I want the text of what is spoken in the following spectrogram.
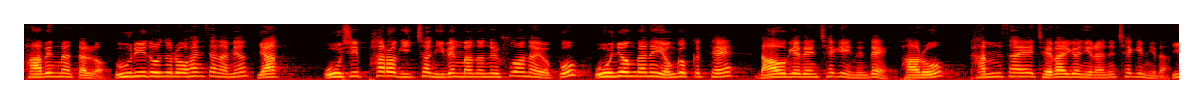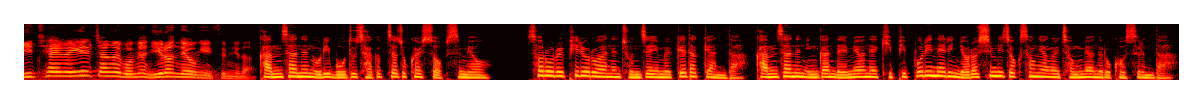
400만 달러, 우리 돈으로 환산하면 약 58억 2,200만 원을 후원하였고 5년간의 연구 끝에 나오게 된 책이 있는데 바로 감사의 재발견이라는 책입니다. 이 책의 1장을 보면 이런 내용이 있습니다. 감사는 우리 모두 자급자족할 수 없으며 서로를 필요로 하는 존재임을 깨닫게 한다. 감사는 인간 내면에 깊이 뿌리내린 여러 심리적 성향을 정면으로 거스른다.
